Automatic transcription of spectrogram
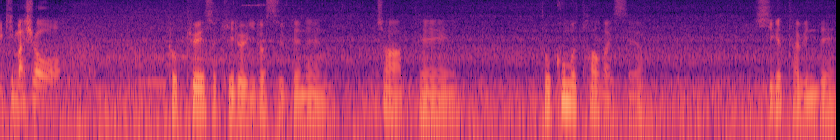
이키마쇼. 도쿄에서 길을 잃었을 때는 저 앞에 도코모 타워가 있어요. 시계탑인데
